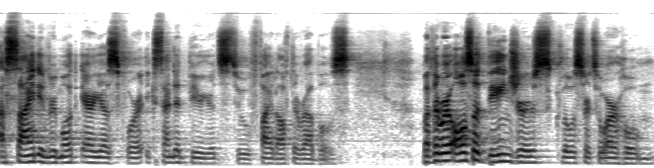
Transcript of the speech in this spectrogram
assigned in remote areas for extended periods to fight off the rebels. But there were also dangers closer to our home.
